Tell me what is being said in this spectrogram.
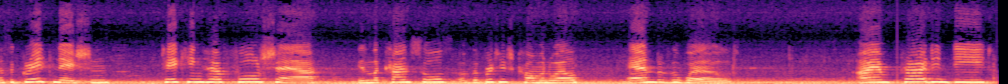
as a great nation taking her full share in the councils of the British Commonwealth and of the world. I am proud indeed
